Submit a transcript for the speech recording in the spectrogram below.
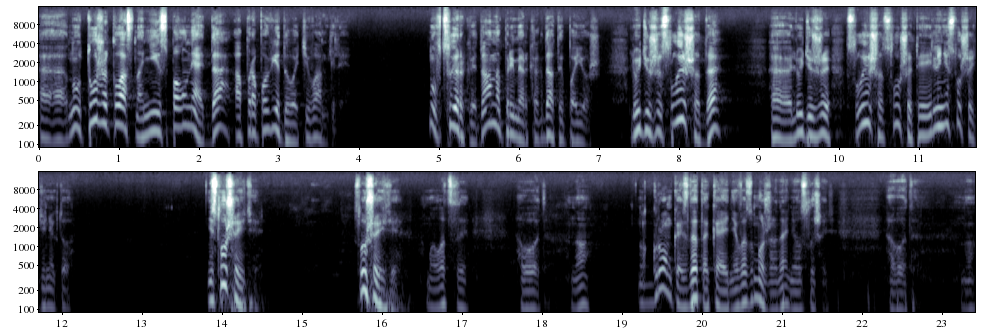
э, ну, тоже классно не исполнять, да, а проповедовать Евангелие. Ну, в церкви, да, например, когда ты поешь. Люди же слышат, да, Э, люди же слышат, слушают, или не слушаете никто? Не слушаете? Слушаете? Молодцы. Вот. Но ну, громкость, да, такая, невозможно, да, не услышать. Вот. Ну.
